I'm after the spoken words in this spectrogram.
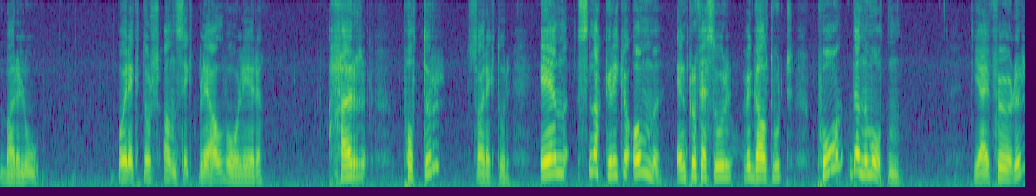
bare lo, og rektors ansikt ble alvorligere. Herr Potter, sa rektor, en snakker ikke om en professor ved Galtvort på denne måten. Jeg føler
